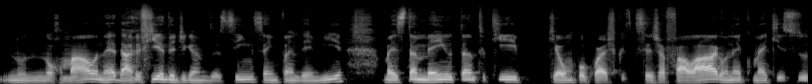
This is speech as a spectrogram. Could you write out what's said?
no normal, né, da vida, digamos assim, sem pandemia, mas também o tanto que que é um pouco, acho que vocês já falaram, né, como é que isso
